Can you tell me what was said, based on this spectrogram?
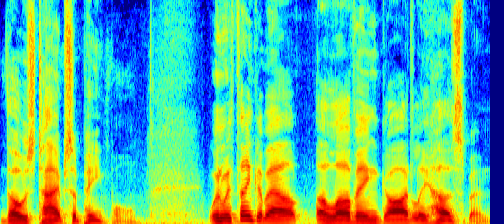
those types of people. When we think about a loving, godly husband,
